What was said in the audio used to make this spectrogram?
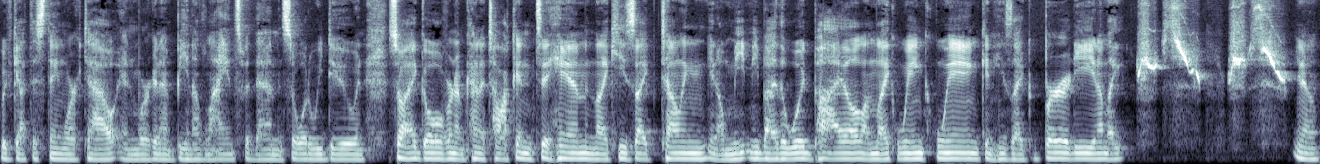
we've got this thing worked out and we're going to be in alliance with them and so what do we do? And so i go over and i'm kind of talking to him and like he's like telling you know meet me by the wood pile. I'm like wink wink and he's like birdie and i'm like you know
